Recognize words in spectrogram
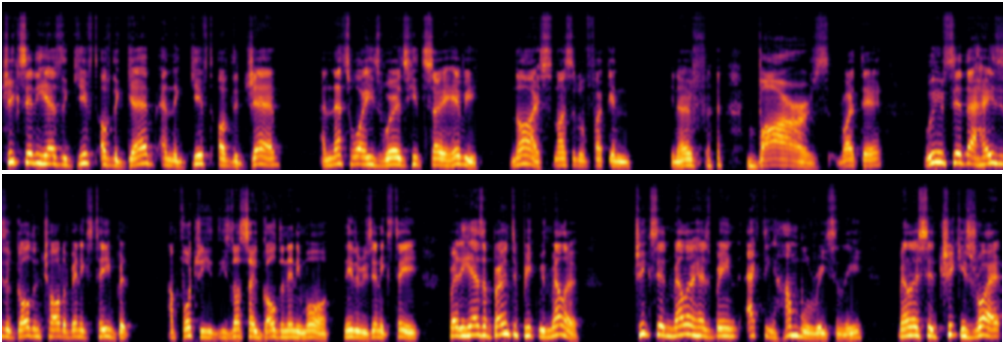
Trick said he has the gift of the gab and the gift of the jab, and that's why his words hit so heavy. Nice, nice little fucking, you know, bars right there. Williams said that Hayes is a golden child of NXT, but unfortunately, he's not so golden anymore. Neither is NXT. But he has a bone to pick with Mello. Trick said Mello has been acting humble recently. Mello said Trick is right,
